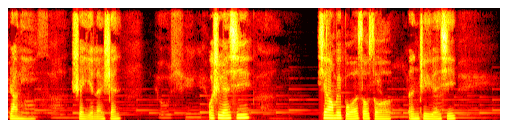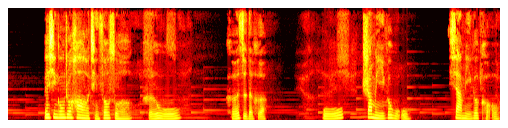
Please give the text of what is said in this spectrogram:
让你睡意阑珊。我是袁熙，新浪微博搜索 “ng 袁熙”，微信公众号请搜索“何无”，盒子的盒，无上面一个五，下面一个口。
